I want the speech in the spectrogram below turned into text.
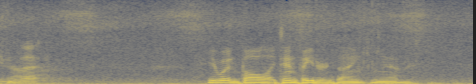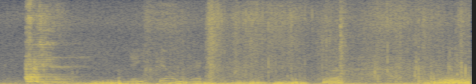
Even No. that. You wouldn't fall like 10 feet or anything, you know. Yeah, you killing it there. Well,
